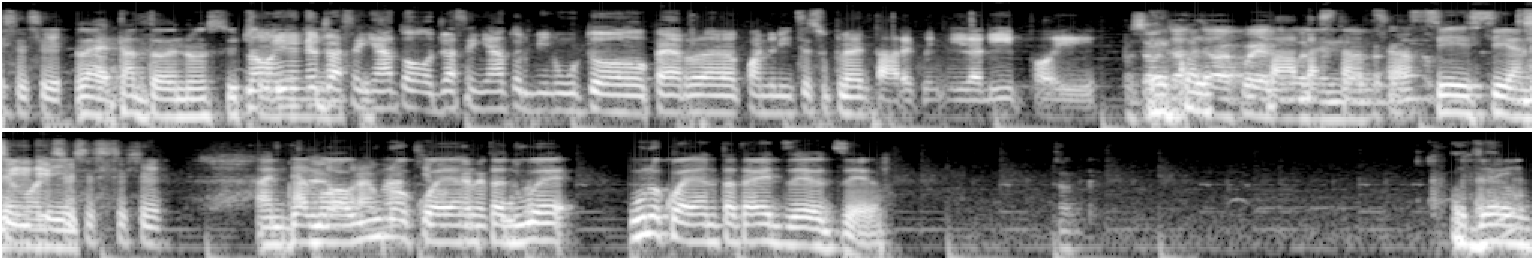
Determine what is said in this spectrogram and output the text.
sì, sì. Beh, tanto non succede. No, io ho già, segnato, ho già segnato il minuto per eh, quando inizia il supplementare, quindi da lì poi Possiamo E già, qual- già a quello abbastanza. Sì, sì, andiamo sì, lì. sì, sì, sì, sì. Andiamo Allora, a un attimo che 1.42 1.43.00. Ok. O zero,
